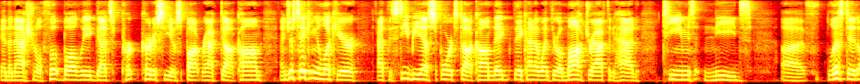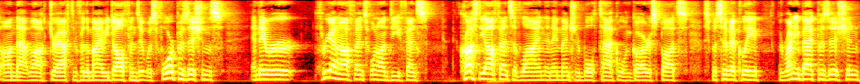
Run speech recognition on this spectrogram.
in the National Football League. That's per- courtesy of spotrac.com. And just taking a look here, at the CBSSports.com, they they kind of went through a mock draft and had teams' needs uh, listed on that mock draft. And for the Miami Dolphins, it was four positions, and they were three on offense, one on defense. Across the offensive line, and they mentioned both tackle and guard spots, specifically the running back position,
